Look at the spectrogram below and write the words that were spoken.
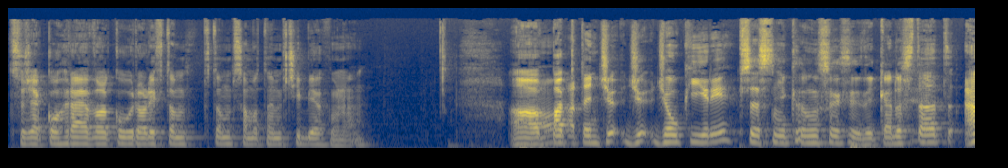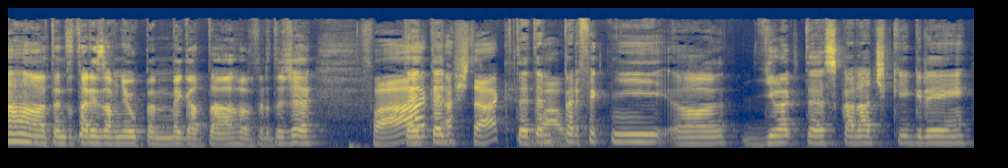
což jako hraje velkou roli v tom, v tom samotném příběhu, no. A, no, pak, a ten jo, jo, Joe Keery? Přesně k tomu se chci teďka dostat. Aha, ten to tady za mě úplně mega táhl, protože... Fakt? To je ten, až tak? To je ten wow. perfektní uh, dílek té skladačky, kdy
